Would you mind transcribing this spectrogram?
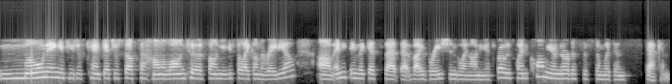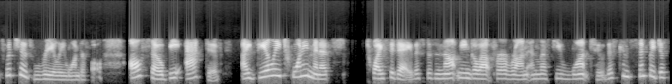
moaning if you just can't get yourself to hum along to a song you used to like on the radio. Um, anything that gets that, that vibration going on in your throat is going to calm your nervous system within seconds, which is really wonderful. Also, be active. Ideally, 20 minutes twice a day. This does not mean go out for a run unless you want to. This can simply just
